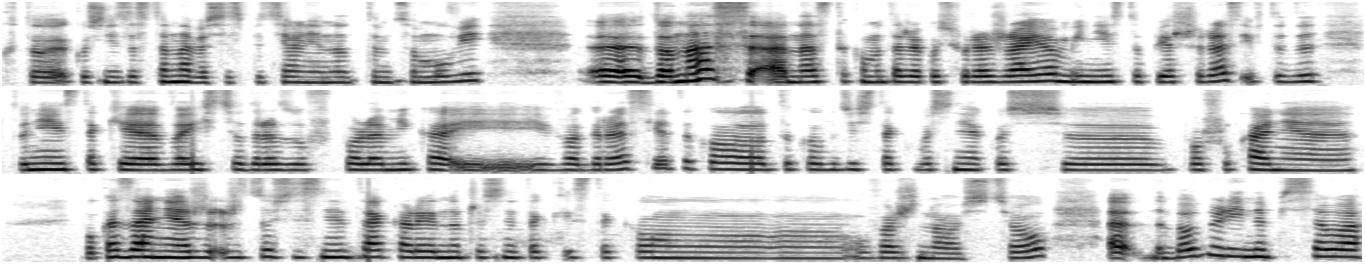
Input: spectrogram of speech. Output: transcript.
kto jakoś nie zastanawia się specjalnie nad tym, co mówi e, do nas, a nas te komentarze jakoś urażają i nie jest to pierwszy raz i wtedy to nie jest takie wejście od razu w polemikę i, i w agresję, tylko, tylko gdzieś tak właśnie jakoś e, poszukanie pokazanie, że, że, coś jest nie tak, ale jednocześnie tak z taką e, uważnością. Bobby napisała,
